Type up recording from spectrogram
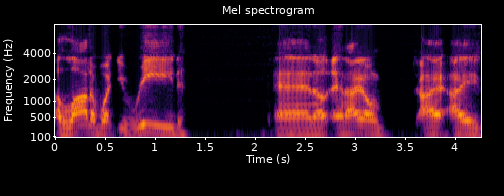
a lot of what you read, and uh, and I don't, I, I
